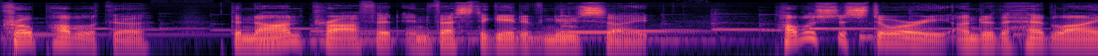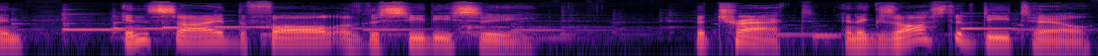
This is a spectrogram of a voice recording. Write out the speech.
ProPublica, the nonprofit investigative news site, published a story under the headline Inside the Fall of the CDC that tracked in exhaustive detail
